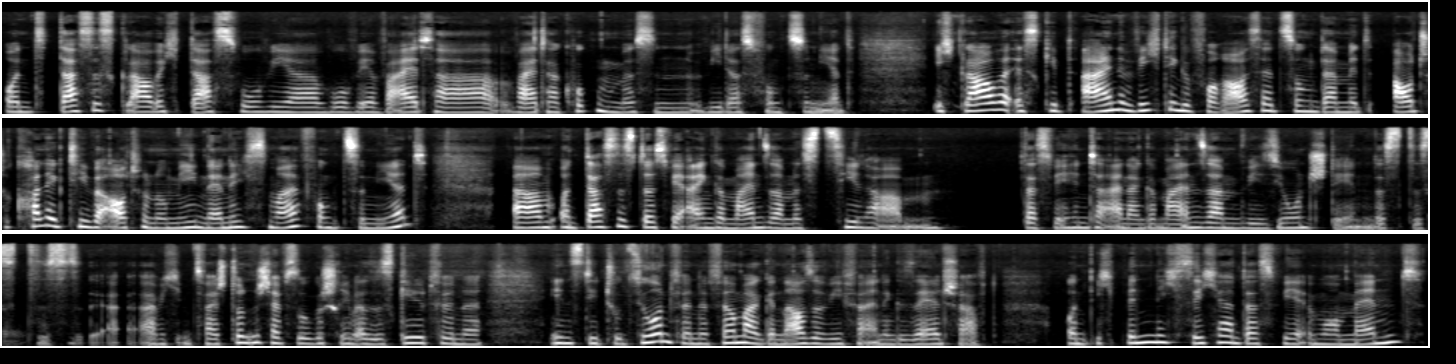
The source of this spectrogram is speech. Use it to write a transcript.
Und das ist, glaube ich, das, wo wir, wo wir weiter, weiter gucken müssen, wie das funktioniert. Ich glaube, es gibt eine wichtige Voraussetzung, damit Auto, kollektive Autonomie, nenne ich es mal, funktioniert. Ähm, und das ist, dass wir ein gemeinsames Ziel haben dass wir hinter einer gemeinsamen Vision stehen. Das, das, das habe ich im Zwei-Stunden-Chef so geschrieben. Also es gilt für eine Institution, für eine Firma genauso wie für eine Gesellschaft. Und ich bin nicht sicher, dass wir im Moment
